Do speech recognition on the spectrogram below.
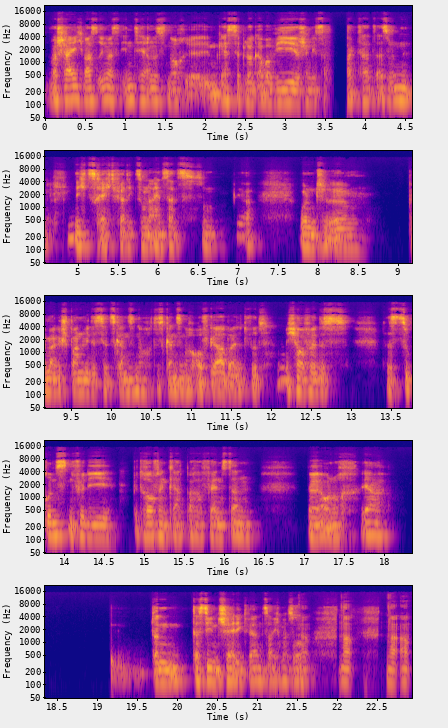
wahrscheinlich war es irgendwas internes noch äh, im Gästeblock, aber wie ihr schon gesagt hat, also nichts rechtfertigt so ein Einsatz, so, ja, und ähm, bin mal gespannt, wie das jetzt Ganze noch, das Ganze noch aufgearbeitet wird. Ich hoffe, dass das zugunsten für die betroffenen Gladbacher Fans dann äh, auch noch, ja, dann, dass die entschädigt werden, sag ich mal so. Ja, na, na,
